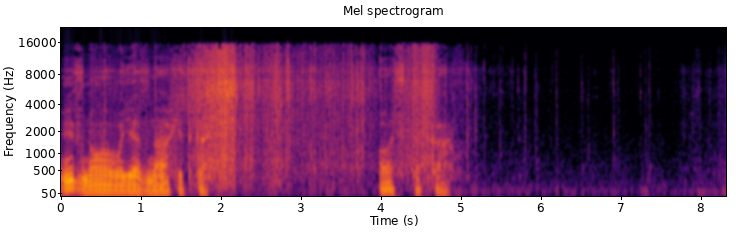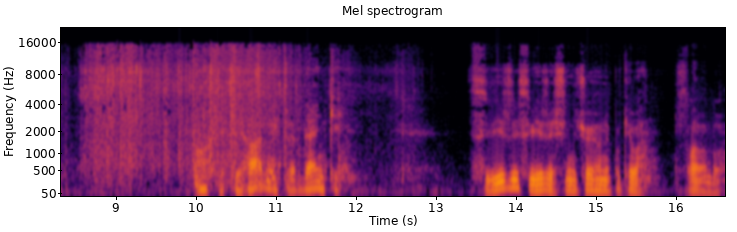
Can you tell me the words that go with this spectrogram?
І знову є знахідка. Ось така. Ох, який гарний, тверденький. Свіжий, свіжий, ще нічого його не покивав. Слава Богу.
